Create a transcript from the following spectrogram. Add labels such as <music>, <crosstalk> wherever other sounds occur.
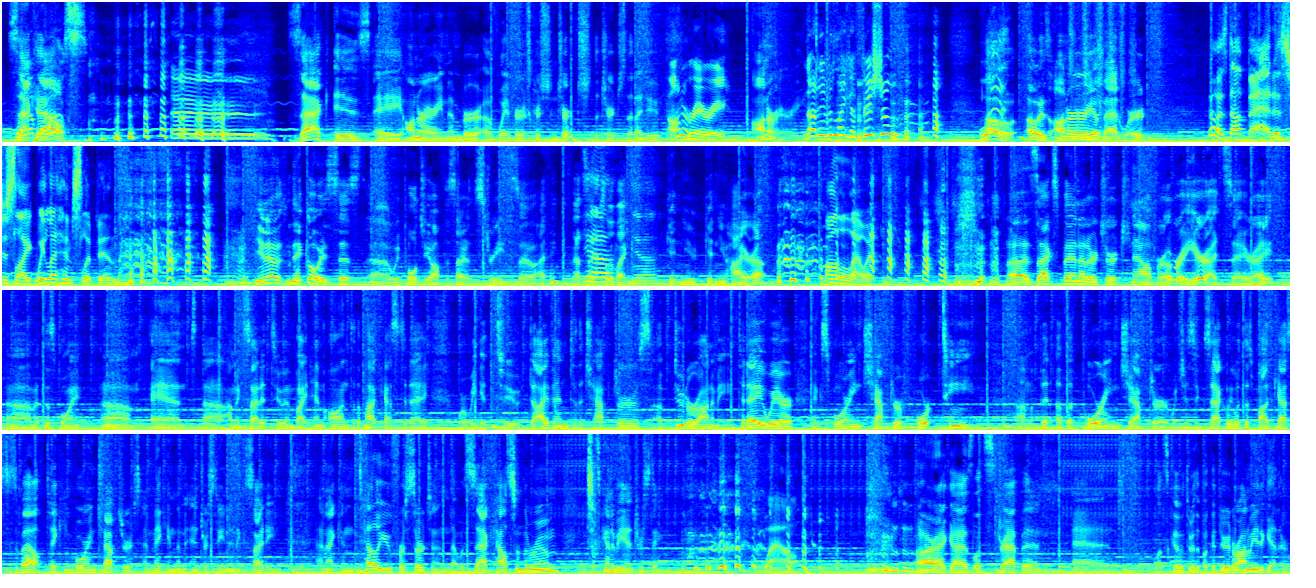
Zach up, what up? <laughs> Zach is a honorary member of Wayfarers Christian Church, the church that I do honorary, honorary. not even like official. <laughs> Oh, oh, is honorary a bad word? No, it's not bad. It's just like we let him slip in. <laughs> You know, Nick always says uh, we pulled you off the side of the street, so I think that's Yeah, actually like yeah. getting you getting you higher up. <laughs> I'll allow it. <laughs> uh, Zach's been at our church now for over a year, I'd say, right? Um, at this point, um, and uh, I'm excited to invite him on to the podcast today, where we get to dive into the chapters of Deuteronomy. Today, we are exploring chapter 14. Um, a bit of a boring chapter, which is exactly what this podcast is about taking boring chapters and making them interesting and exciting. And I can tell you for certain that with Zach House in the room, it's going to be interesting. <laughs> Wow. All right, guys, let's strap in and let's go through the book of Deuteronomy together.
